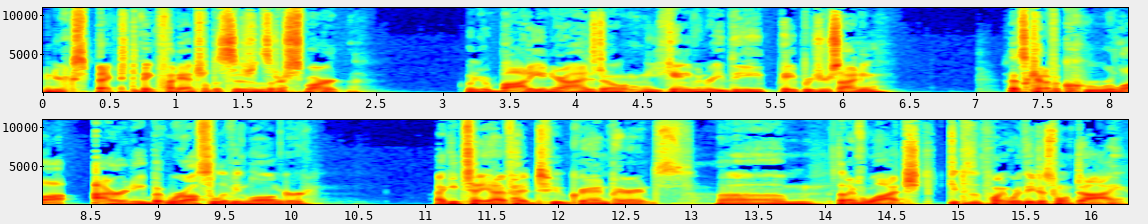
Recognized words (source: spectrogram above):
and you're expected to make financial decisions that are smart when your body and your eyes don't, you can't even read the papers you're signing. That's kind of a cruel irony, but we're also living longer. I can tell you, I've had two grandparents um, that I've watched get to the point where they just won't die.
